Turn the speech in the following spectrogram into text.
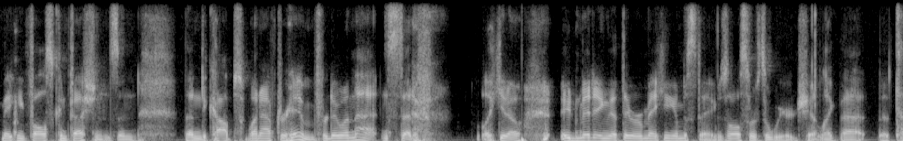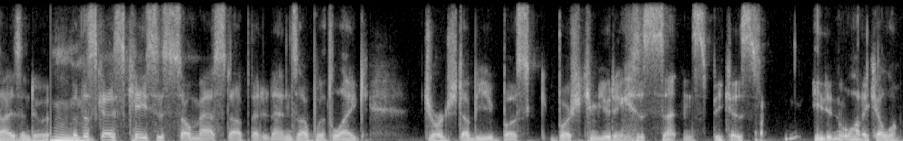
making false confessions, and then the cops went after him for doing that instead of like you know admitting that they were making a mistake. There's all sorts of weird shit like that that ties into it. Hmm. But this guy's case is so messed up that it ends up with like George W. Bush Bush commuting his sentence because he didn't want to kill him.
